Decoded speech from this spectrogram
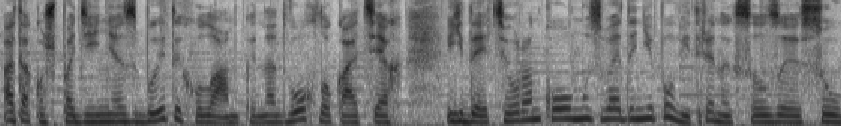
а також падіння збитих уламки на двох локаціях. Йдеться у ранковому зведенні повітряних сил ЗСУ.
